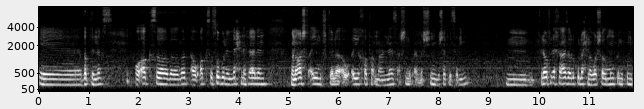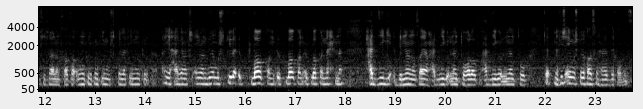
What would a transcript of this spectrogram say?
آه، ضبط النفس وأقصى درجات أو أقصى سبل اللي إحنا فعلا ما نقعش في أي مشكلة أو أي خطأ مع الناس عشان نبقى ماشيين بشكل سليم. في الأول وفي الآخر عايز أقول لكم إحنا بشر ممكن يكون في فعلا خطأ وممكن يكون في مشكلة في ممكن أي حاجة ما فيش أي عندنا مشكلة اطلاقا اطلاقا اطلاقا إن إحنا حد يجي يقدم لنا نصايح وحد يجي يقول لنا أنتوا غلط وحد يجي يقول لنا أنتوا ما فيش أي مشكلة خالص في الحاجات دي خالص.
